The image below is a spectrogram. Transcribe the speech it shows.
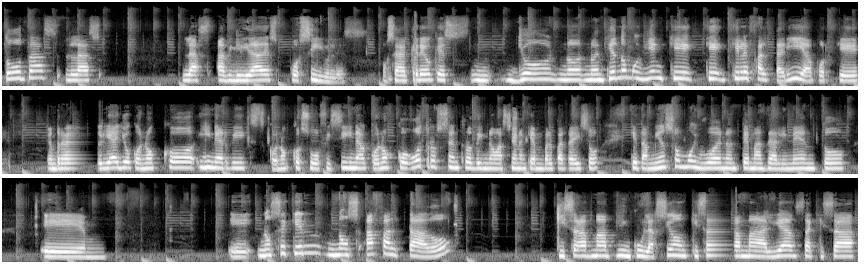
todas las, las habilidades posibles. O sea, creo que yo no, no, entiendo muy bien qué, qué, le faltaría, porque en realidad yo conozco Inervix, conozco su oficina, conozco otros centros de innovación aquí en Valparaíso que también son muy buenos en temas de alimentos. Eh, eh, no sé qué nos ha faltado, quizás más vinculación, quizás más alianza, quizás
